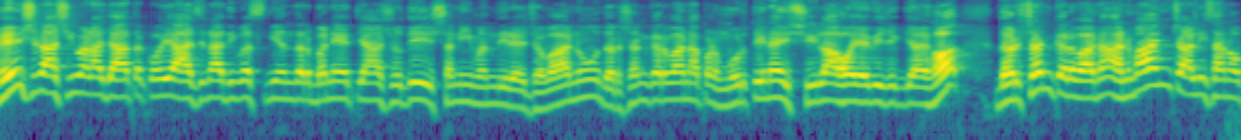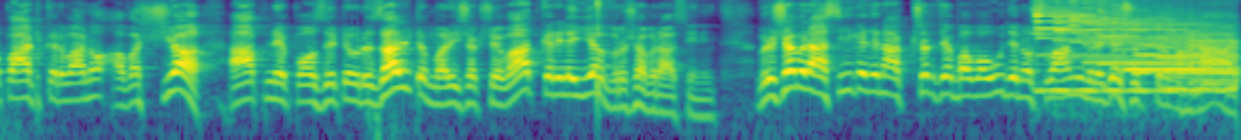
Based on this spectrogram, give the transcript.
મેષ રાશિવાળા જાતકોએ આજના દિવસની અંદર બને ત્યાં સુધી શનિ મંદિરે જવાનું, દર્શન કરવાના પણ મૂર્તિ નહીં, શિલા હોય એવી જગ્યાએ, હો. દર્શન કરવાના, હનુમાન ચાલીસાનો પાઠ કરવાનો અવશ્ય આપને પોઝિટિવ રિઝલ્ટ મળી શકશે. વાત કરી લઈએ વૃષભ રાશિની. વૃષભ રાશિ કે જેના અક્ષર છે બહુ જેનો સ્વામી બને શુક્ર મહારાજ.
